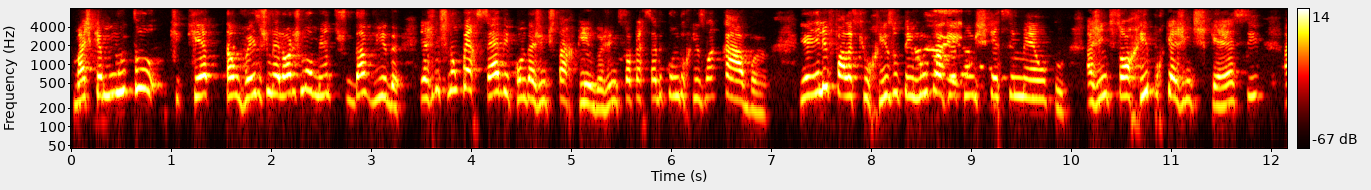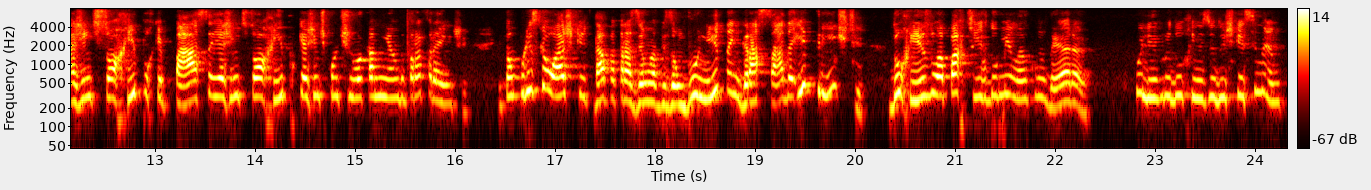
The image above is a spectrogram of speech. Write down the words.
mas que é muito. que, que é talvez os melhores momentos da vida. E a gente não percebe quando a gente está rindo, a gente só percebe quando o riso acaba. E aí ele fala que o riso tem muito a ver com o esquecimento. A gente só ri porque a gente gente esquece, a gente só ri porque passa e a gente só ri porque a gente continua caminhando para frente. Então, por isso que eu acho que dá para trazer uma visão bonita, engraçada e triste do riso a partir do Milan Kundera, o livro do riso e do esquecimento.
